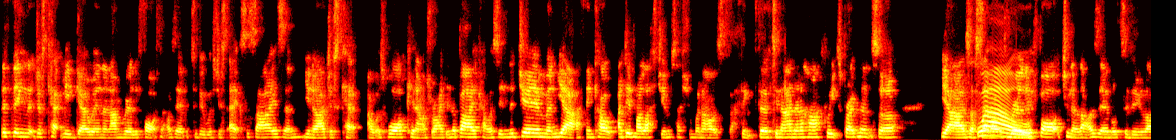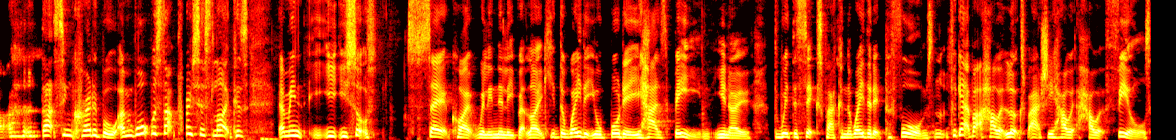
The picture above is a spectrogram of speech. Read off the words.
the thing that just kept me going and I'm really fortunate I was able to do was just exercise. And, you know, I just kept, I was walking, I was riding the bike, I was in the gym. And yeah, I think I, I did my last gym session when I was, I think, 39 and a half weeks pregnant. So yeah, as I said, wow. I was really fortunate that I was able to do that. That's incredible. And what was that process like? Because, I mean, you, you sort of say it quite willy nilly, but like the way that your body has been, you know, with the six pack and the way that it performs, forget about how it looks, but actually how it how it feels.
